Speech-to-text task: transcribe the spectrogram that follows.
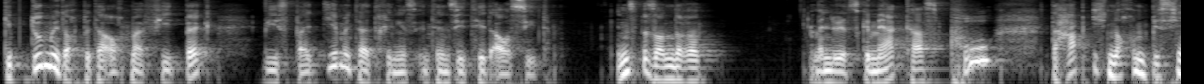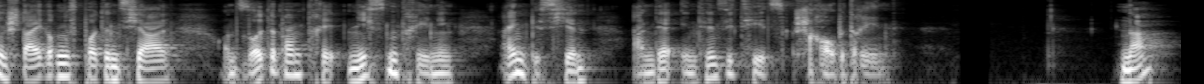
Gib du mir doch bitte auch mal Feedback, wie es bei dir mit der Trainingsintensität aussieht. Insbesondere wenn du jetzt gemerkt hast, puh, da habe ich noch ein bisschen Steigerungspotenzial und sollte beim nächsten Training ein bisschen an der Intensitätsschraube drehen. Na,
